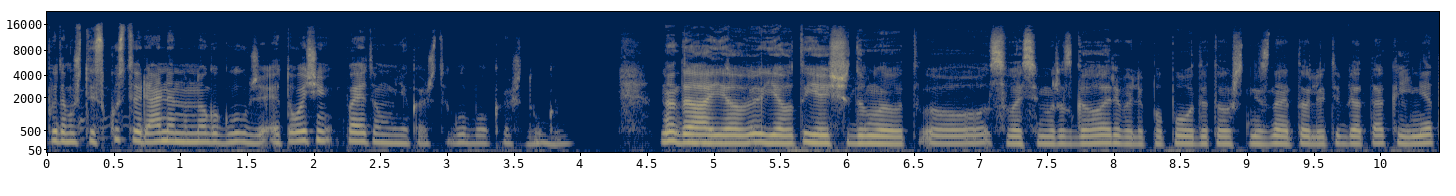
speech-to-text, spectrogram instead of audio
потому что искусство реально намного глубже. Это очень, поэтому, мне кажется, глубокая штука. Ну да, я, я вот я еще думаю, вот о, с Васей мы разговаривали по поводу того, что не знаю, то ли у тебя так или нет,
